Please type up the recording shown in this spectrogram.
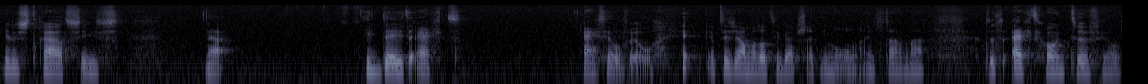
Illustraties. Ja, ik deed echt, echt heel veel. het is jammer dat die website niet meer online staat, maar het is echt gewoon te veel.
